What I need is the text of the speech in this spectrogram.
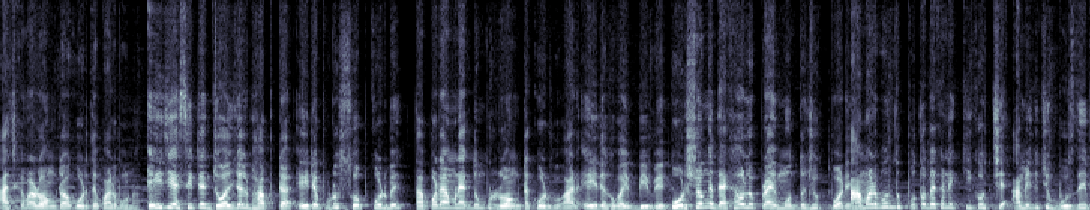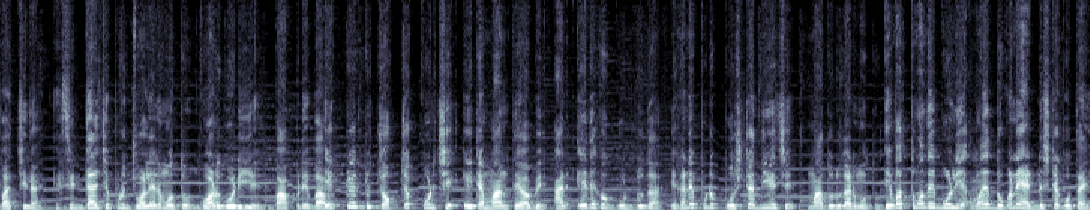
আজকে আমরা রংটাও করতে পারব না। এই যে অ্যাসিডের জল জল ভাবটা, এইটা পুরো সোপ করবে, তারপরে আমরা একদম পুরো রংটা করব। আর এই দেখো ভাই, বিবেক। ওর সঙ্গে দেখা হলো প্রায় মধ্যযুগ পরে। আমার বন্ধু প্রতাপ এখানে কি করছে, আমি কিছু বুঝতেই পারছি না। অ্যাসিড ডালছে পুরো জলের মতো, গড়গড়িয়ে। বাপরে বাপ। একটু একটু চকচক করছে, এটা মানতে হবে। আর এ দেখো গুড্ডুদা, এখানে পুরো পোস্টার দিয়েছে মা দুর্গার মতো। এবার তোমাদের বলি, আমাদের দোকানের অ্যাড্রেসটা কোথায়?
